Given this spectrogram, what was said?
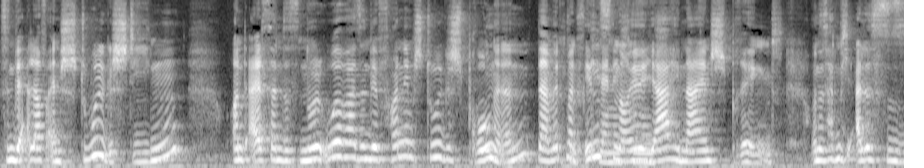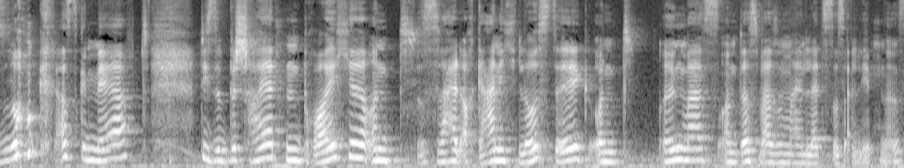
sind wir alle auf einen Stuhl gestiegen und als dann das 0 Uhr war, sind wir von dem Stuhl gesprungen, damit man Das ins neue nicht. Jahr hineinspringt. Und das hat mich alles so krass genervt. Diese bescheuerten Bräuche und es war halt auch gar nicht lustig und irgendwas. Und das war so mein letztes Erlebnis.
